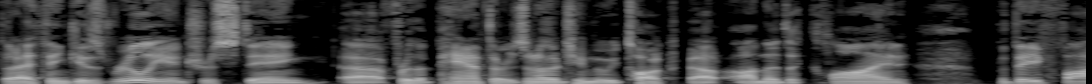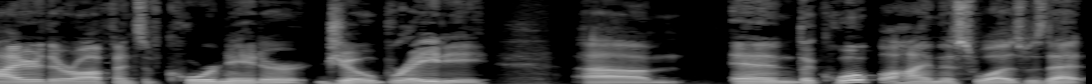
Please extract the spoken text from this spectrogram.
that I think is really interesting uh, for the Panthers, another team that we talked about on the decline, but they fire their offensive coordinator Joe Brady. Um, and the quote behind this was was that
